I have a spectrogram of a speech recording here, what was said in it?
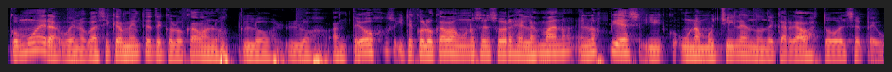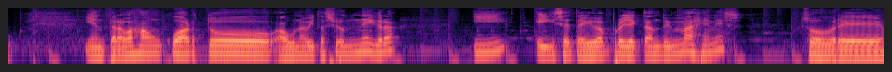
¿Cómo era? Bueno, básicamente te colocaban los, anteojos y te colocaban unos sensores en las manos, en los pies y una mochila en donde cargabas todo el CPU. Y entrabas a un cuarto, a una habitación negra y, y se te iban proyectando imágenes sobre,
